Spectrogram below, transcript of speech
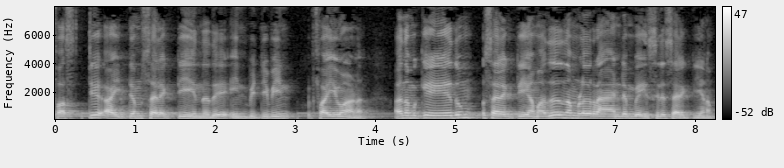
ഫസ്റ്റ് ഐറ്റം സെലക്ട് ചെയ്യുന്നത് ഇൻ ബിറ്റ്വീൻ ഫൈവ് ആണ്. അത് നമുക്ക് ഏതും സെലക്ട് ചെയ്യാം. അത് നമ്മൾ റാൻഡം ബേസിൽ സെലക്ട് ചെയ്യണം.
